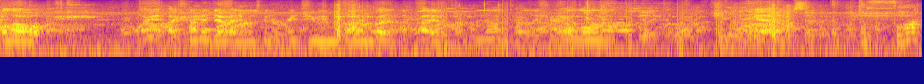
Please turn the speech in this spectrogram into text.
Although, Wait, I kind of doubt anyone's gonna reach you in time, but I am not entirely sure how long. Yeah, like Kuwait. She Yeah. seven. The fuck?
